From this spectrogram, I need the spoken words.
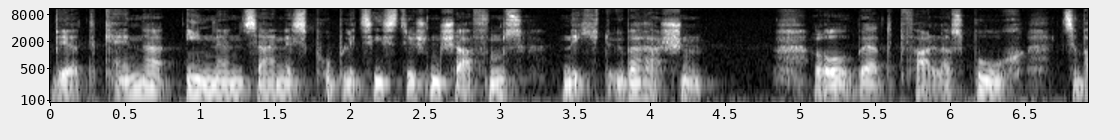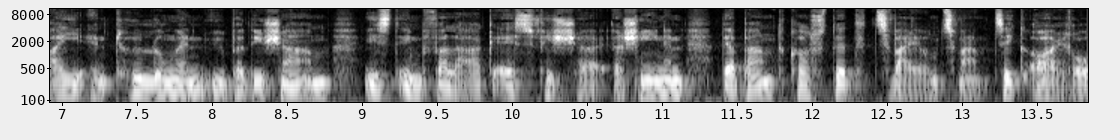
wird KennerInnen seines publizistischen Schaffens nicht überraschen. Robert Pfallers Buch Zwei Enthüllungen über die Scham ist im Verlag S. Fischer erschienen. Der Band kostet 22 Euro.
